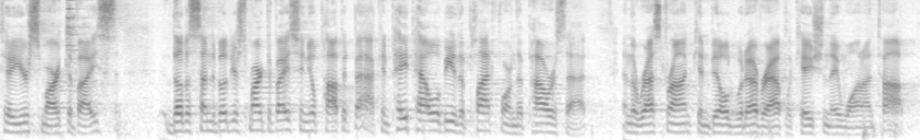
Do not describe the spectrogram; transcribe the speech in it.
to your smart device They'll just send the bill to your smart device and you'll pop it back. And PayPal will be the platform that powers that. And the restaurant can build whatever application they want on top.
